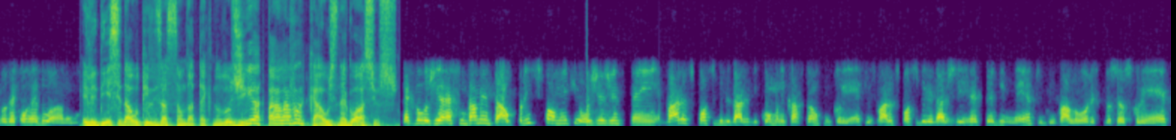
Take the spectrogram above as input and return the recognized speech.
no decorrer do ano. Né? Ele disse da utilização da tecnologia para alavancar os negócios. Tecnologia é fundamental, principalmente hoje a gente tem várias possibilidades de comunicação com clientes, várias possibilidades de recebimento de valores dos seus clientes.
